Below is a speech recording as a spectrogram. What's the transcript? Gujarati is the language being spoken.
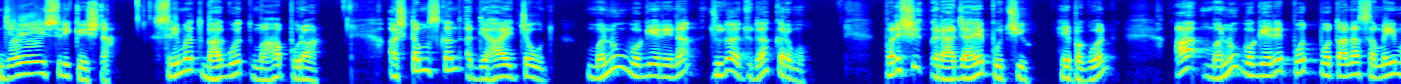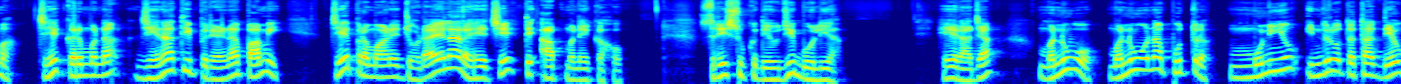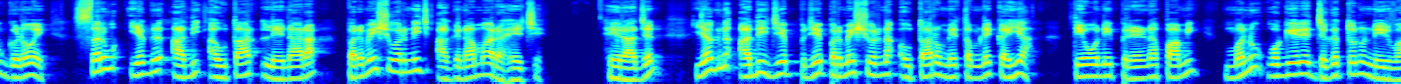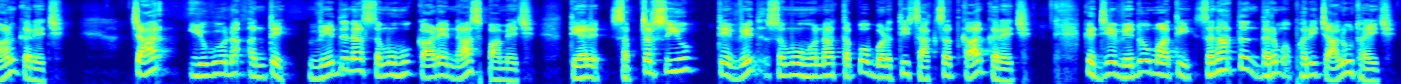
જય શ્રી કૃષ્ણ. શ્રીમદ ભાગવત મહાપુરાણ, અષ્ટમ સ્કંદ અધ્યાય ચૌદ, મનુ વગેરેના જુદા જુદા કર્મો. પરિષિત રાજાએ પૂછ્યું, હે ભગવાન, આ મનુ વગેરે પોતપોતાના સમયમાં જે કર્મના જેનાથી પ્રેરણા પામી, જે પ્રમાણે જોડાયેલા રહે છે તે આપ મને કહો. શ્રી સુખદેવજી બોલ્યા, હે રાજા મનુઓ, મનુઓના પુત્ર, મુનિઓ, ઇન્દ્રો તથા દેવગણોએ સર્વ યજ્ઞ આદિ અવતાર લેનારા પરમેશ્વરની જ આજ્ઞામાં રહે છે. હે રાજન, યજ્ઞ આદિ જે જે પરમેશ્વરના અવતારો મેં તમને કહ્યા, તેઓની પ્રેરણા પામી મનુ વગેરે જગતોનું નિર્વાણ કરે છે. ચાર યુગોના અંતે વેદના સમૂહો કાળે નાશ પામે છે. ત્યારે સપ્તર્ષિઓ તે વેદ સમૂહોના તપોબળથી સાક્ષાત્કાર કરે છે. કે જે વેદોમાંથી સનાતન ધર્મ ફરી ચાલુ થાય છે.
